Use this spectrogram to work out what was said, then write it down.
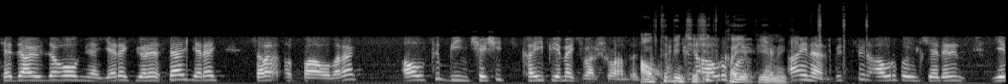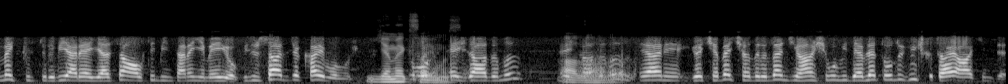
tedavülde olmayan gerek yöresel gerek saray mutfağı olarak 6 bin çeşit kayıp yemek var şu anda. 6 bin çeşit Avrupa kayıp ülke, yemek. Aynen. Bütün Avrupa ülkelerinin yemek kültürü bir araya gelse 6 bin tane yemeği yok. Bizim sadece kaybolmuş. Yemek sayımız. O ecdadımız Ecdadımız yani göçebe çadırından cihan şumul bir devlet oldu. Üç kıtaya hakimdi.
